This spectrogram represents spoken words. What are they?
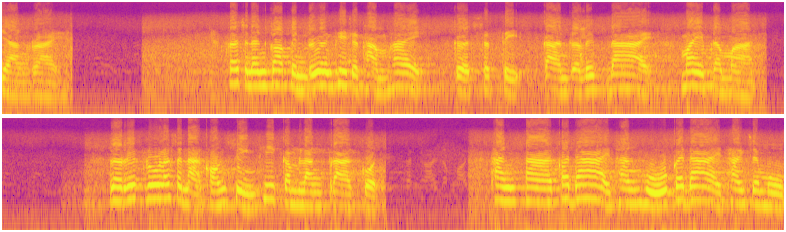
อย่างไร เพราะฉะนั้นก็เป็นเรื่องที่จะทำให้เกิดสติการระลึกได้ไม่ประมาทระลึกรู้ลักษณะของสิ่งที่กำลังปรากฏ ทางตาก็ได้ ทางหูก็ได้ ทางจมูก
